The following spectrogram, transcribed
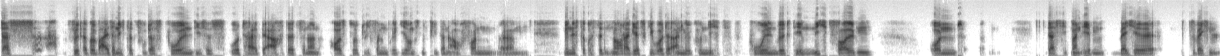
Das führt aber weiter nicht dazu, dass Polen dieses Urteil beachtet, sondern ausdrücklich von Regierungsmitgliedern, auch von ähm, Ministerpräsident Morawiecki wurde angekündigt, Polen wird dem nicht folgen. Und da sieht man eben, welche zu welchen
